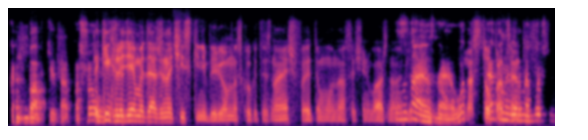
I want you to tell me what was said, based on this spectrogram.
как бабки, да, пошел. Таких людей мы даже на чистки не берем, насколько ты знаешь, поэтому у нас очень важно. Знаю, знаю. Вот На 100%. это, наверное, больше,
